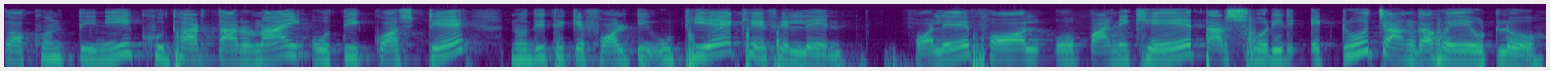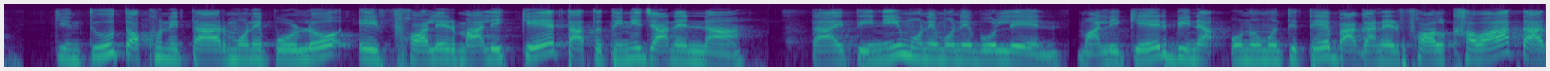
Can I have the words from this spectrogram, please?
তখন তিনি ক্ষুধার তাড়নায় অতি কষ্টে নদী থেকে ফলটি উঠিয়ে খেয়ে ফেললেন। ফলে ফল ও পানি খেয়ে তার শরীর একটু চাঙ্গা হয়ে উঠল। কিন্তু তখনই তার মনে পড়ল, এই ফলের মালিককে তা তো তিনি জানেন না। তাই তিনি মনে মনে বললেন, মালিকের বিনা অনুমতিতে বাগানের ফল খাওয়া তার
